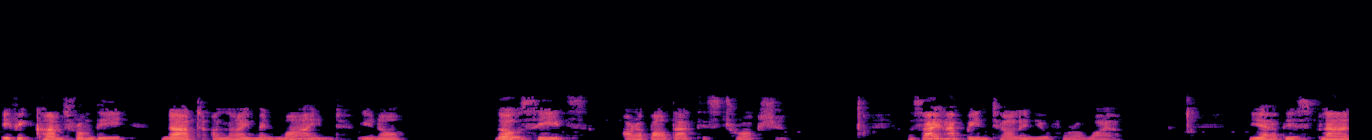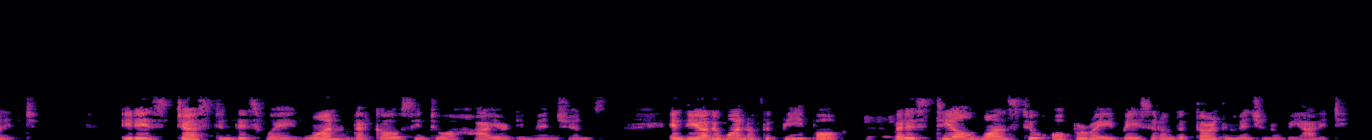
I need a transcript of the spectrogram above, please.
If it comes from the not alignment mind, you know, those seeds are about that destruction. As I have been telling you for a while, yeah, this planet, it is just in this way, one that goes into a higher dimensions, and the other one of the people that still wants to operate based on the third dimension of reality.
